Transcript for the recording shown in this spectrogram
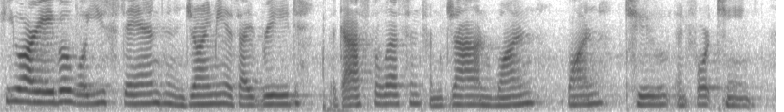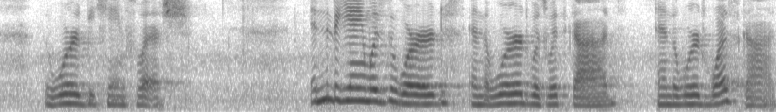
If you are able, will you stand and join me as I read the gospel lesson from John 1 1, 2, and 14? The Word became flesh. In the beginning was the Word, and the Word was with God, and the Word was God.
